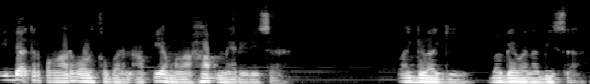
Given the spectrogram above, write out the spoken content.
tidak terpengaruh oleh kobaran api yang melahap Mary Reeser. Lagi-lagi, bagaimana bisa?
